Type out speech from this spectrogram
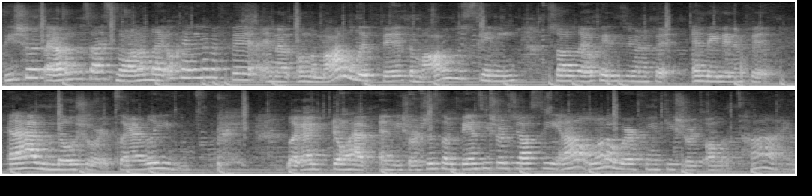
these shorts, I got them the size small, and I'm like, okay, they're gonna fit. And uh, on the model, it fit. The model was skinny, so I was like, okay, these are gonna fit, and they didn't fit. And I have no shorts. Like I really, like I don't have any shorts. Just some fancy shorts y'all see, and I don't want to wear fancy shorts all the time.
